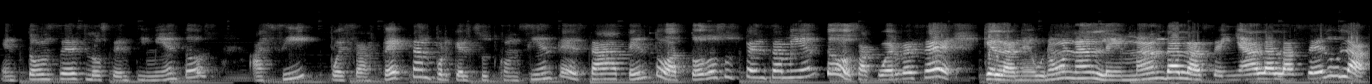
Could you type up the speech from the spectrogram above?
Entonces los sentimientos Así pues afectan porque el subconsciente está atento a todos sus pensamientos. Acuérdese que la neurona le manda la señal a la célula.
